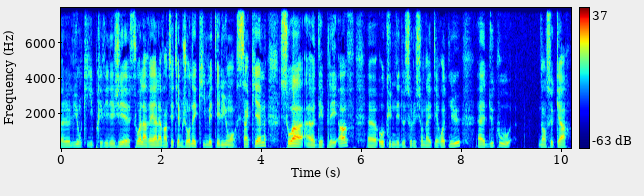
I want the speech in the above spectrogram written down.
Euh, Lyon qui privilégiait soit l'arrêt à la 27e journée qui mettait Lyon 5e, soit euh, des playoffs. Euh, aucune des deux solutions n'a été retenue. du coup, dans ce cas,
